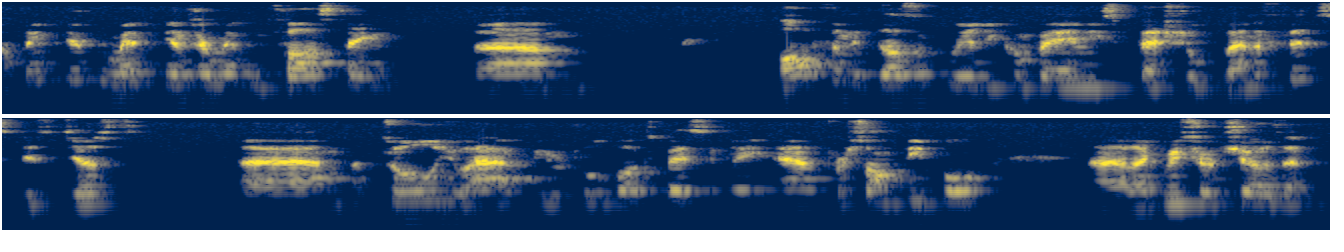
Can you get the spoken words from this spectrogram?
I think intermittent fasting, um, often it doesn't really convey any special benefits. It's just um, a tool you have in your toolbox, basically. And for some people, uh, like research shows that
